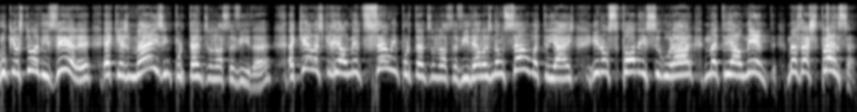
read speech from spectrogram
O que eu estou a dizer é que as mais importantes na nossa vida, aquelas que realmente são importantes na nossa vida, elas não são materiais e não se podem segurar materialmente, mas há esperança.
